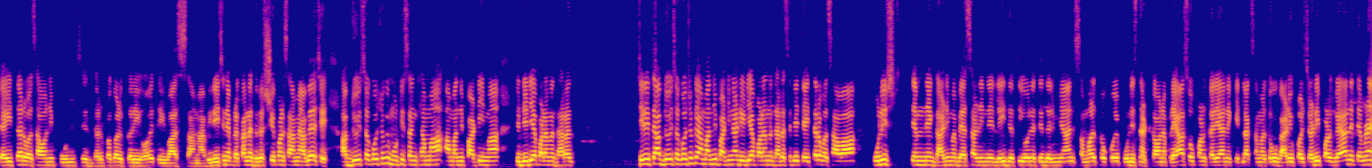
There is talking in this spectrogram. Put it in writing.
ચૈતર વસાવાની પોલીસે ધરપકડ કરી હોય તેવી વાત સામે આવી રહી છે અને પ્રકારના દ્રશ્ય પણ સામે આવ્યા છે. આપ જોઈ શકો છો કે મોટી સંખ્યામાં આમ આદમી પાર્ટીમાં જે ડેડિયાપાડાના ધારા જે રીતે આપ જોઈ શકો છો કે આમ આદમી પાર્ટીના ડેડિયાપાડાના ધારાસભ્ય ચૈતર વસાવા પોલીસ તેમને ગાડીમાં બેસાડીને લઈ જતી હોય અને તે દરમિયાન સમર્થકોએ પોલીસને અટકાવવાના પ્રયાસો પણ કર્યા અને કેટલાક સમર્થકો ગાડી ઉપર ચડી પણ ગયા અને તેમણે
